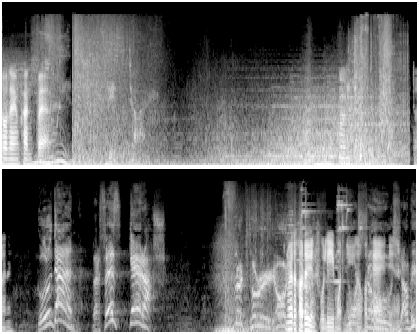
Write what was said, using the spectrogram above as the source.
เขาแรงพันแปด Win this time. มันตัวหนึง Gul'dan versus Garrosh. Victory or ไม่แต่เขาได้ยินฟูรี่หมดนี่ your เราก็แพ้อย่าง soul นี้นะ shall be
